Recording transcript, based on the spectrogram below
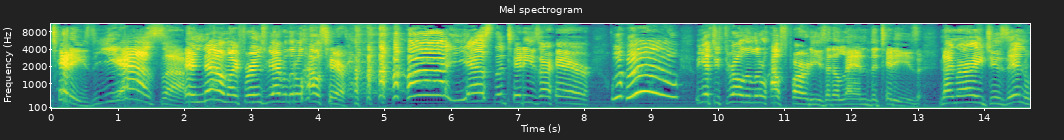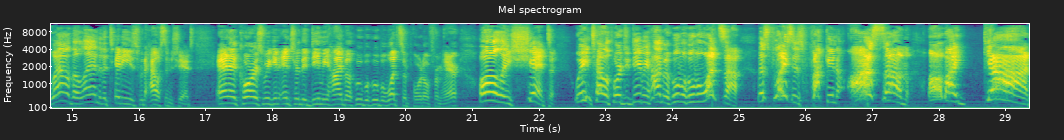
titties! Yes! And now, my friends, we have a little house here. Ha ha ha! Yes, the titties are here! Woohoo! We get to throw the little house parties at the land the titties. Nightmare RH is in, well, the land of the titties for the house and shit. And of course, we can enter the Demi Haiba Hooba Hooba What's portal from here. Holy shit! We teleport to Demi Haiba Hooba Hooba What's this place is fucking awesome! Oh my god!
